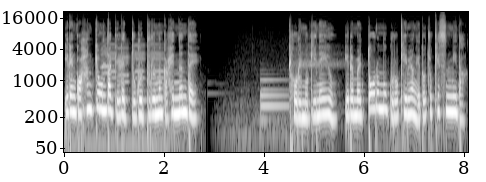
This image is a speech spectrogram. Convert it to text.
일행과 함께 온다길래 누굴 부르는가 했는데 도루묵이네요. 이름을 또루묵으로 개명해도 좋겠습니다.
